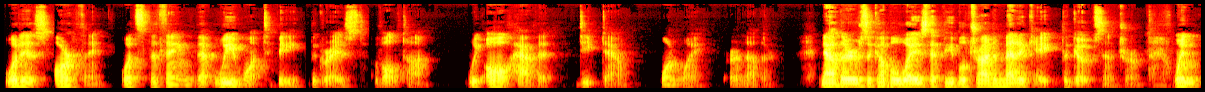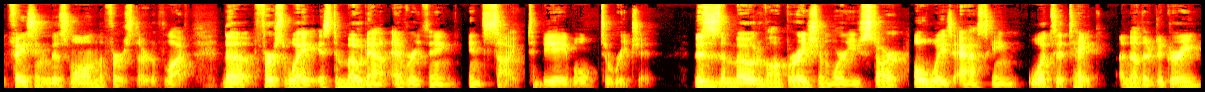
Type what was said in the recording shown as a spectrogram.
what is our thing. What's the thing that we want to be the greatest of all time? We all have it deep down, one way or another. Now, there's a couple ways that people try to medicate the goat syndrome when facing this wall in the first third of life. The first way is to mow down everything in sight to be able to reach it. This is a mode of operation where you start always asking, What's it take? Another degree,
